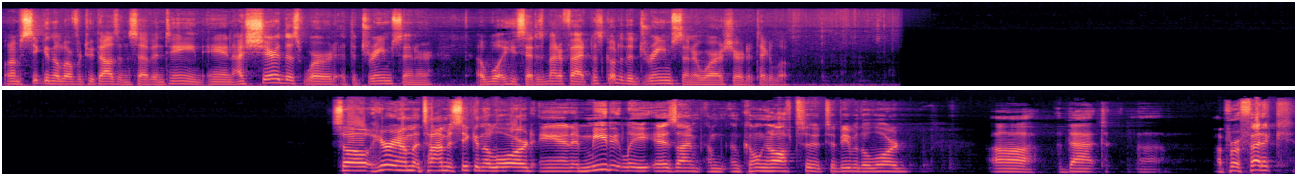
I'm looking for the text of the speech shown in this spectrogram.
when I'm seeking the Lord for 2017. And I shared this word at the Dream Center of what he said. As a matter of fact, let's go to the Dream Center where I shared it. Take a look. So here I am at time of seeking the Lord, and immediately as I'm, I'm, I'm going off to, to be with the Lord, uh, that uh, a prophetic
